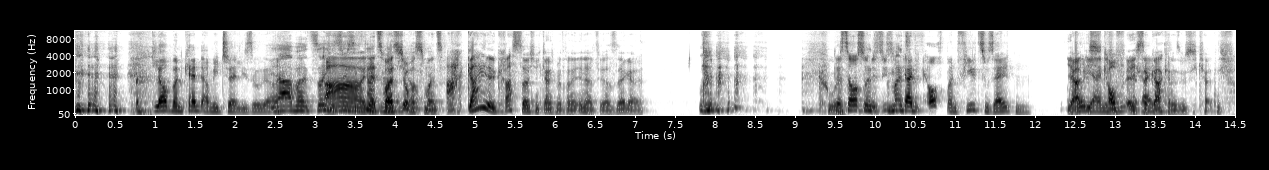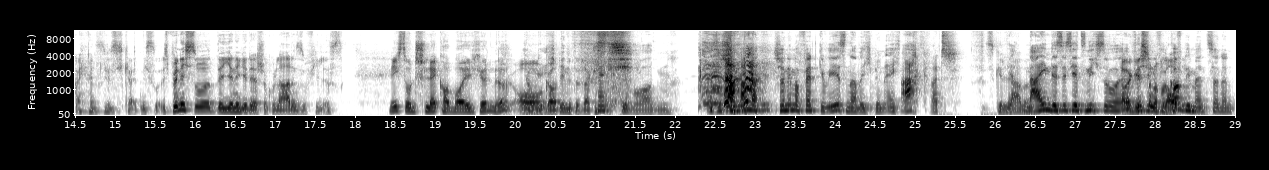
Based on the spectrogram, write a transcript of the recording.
Ich glaube, man kennt Amicelli sogar. ja, aber solche Ah, Süßigkeiten jetzt weiß ich auch, was du meinst. Ach, geil, krass, da habe ich mich gar nicht mehr dran erinnert. Ja, sehr geil. Cool. Das ist auch so eine Süßigkeit, die kauft man viel zu selten. Ja, ich kaufe ehrlich gesagt gar keine Süßigkeiten. Ich feiere Süßigkeiten nicht so. Ich bin nicht so derjenige, der Schokolade so viel isst. Nicht so ein Schleckermäulchen, ne? Oh Junge, Gott, ich bin bitte sag fett es nicht. geworden. Also schon immer, schon immer fett gewesen, aber ich bin echt. Ach, Quatsch. Das ja, Gelaber. nein, das ist jetzt nicht so Aber gehst du Fishing noch for laufen? Compliment, sondern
